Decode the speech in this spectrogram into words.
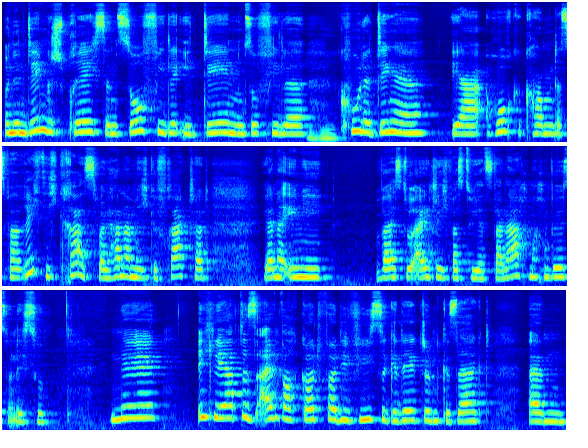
Und in dem Gespräch sind so viele Ideen und so viele mhm. coole Dinge ja hochgekommen. Das war richtig krass, weil Hannah mich gefragt hat, ja Naemi, weißt du eigentlich, was du jetzt danach machen willst? Und ich so, nee, ich habe das einfach Gott vor die Füße gelegt und gesagt, ähm,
